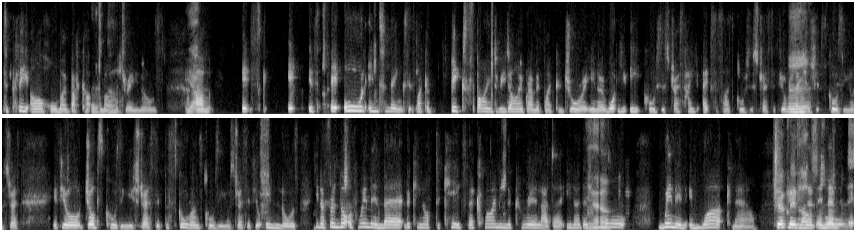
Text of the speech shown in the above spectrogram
deplete our hormone backup from our adrenals. Yeah. Um, it's it it's it all interlinks. It's like a big spidery diagram. If I could draw it, you know, what you eat causes stress, how you exercise causes stress. If your Mm. relationship's causing your stress, if your job's causing you stress, if the school run's causing you stress, if your in-laws, you know, for a lot of women, they're looking after kids, they're climbing the career ladder. You know, there's Yeah. more women in work now Juggling in lots of in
